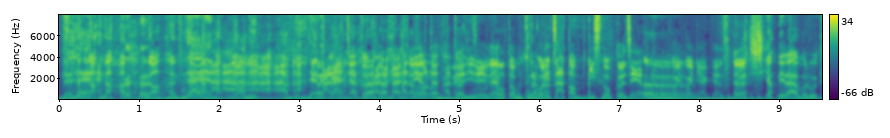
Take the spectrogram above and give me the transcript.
De ne, Na, na, hát nem, Jani, hát Hát gyerekek, látjátok, hát, hát érted, hát hogy izé, nem tudom, kukoricát a disznók közért, hogy mondják ezt. Jani ráborult.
